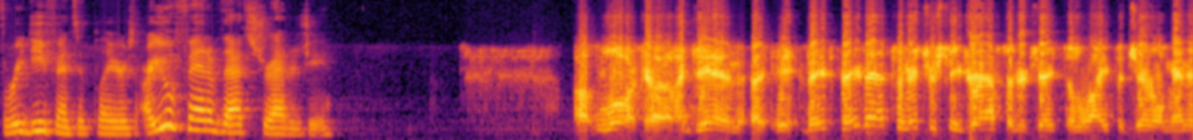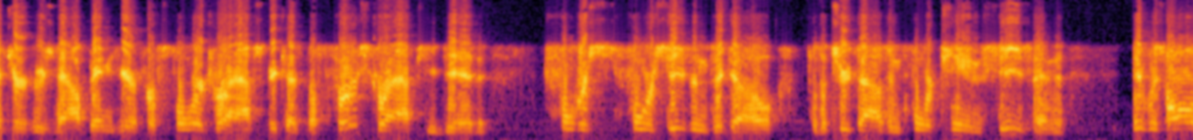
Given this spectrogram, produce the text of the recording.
three defensive players. Are you a fan of that strategy? Uh, look, uh, again, uh, it, they've, they've had some interesting drafts under Jason Licht, the general manager, who's now been here for four drafts, because the first draft he did four, four seasons ago for the 2014 season, it was all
